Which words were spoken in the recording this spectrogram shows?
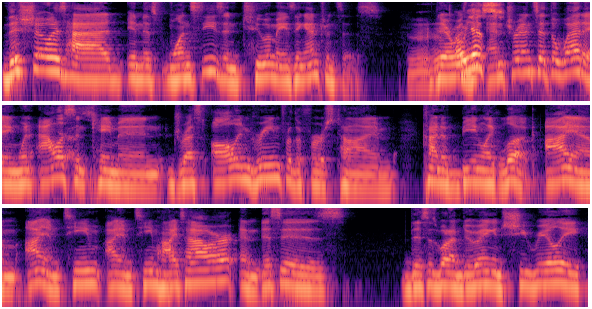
this show has had in this one season two amazing entrances. Mm-hmm. There was oh, yes. the entrance at the wedding when Alicent yes. came in dressed all in green for the first time, kind of being like, "Look, I am I am team I am team Hightower and this is this is what I'm doing." And she really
